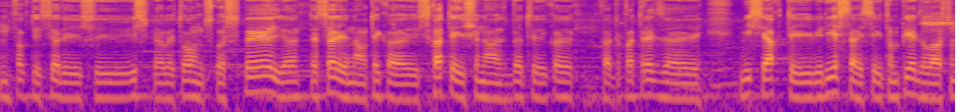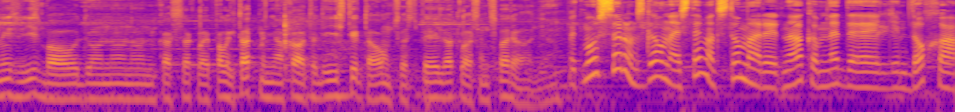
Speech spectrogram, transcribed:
Un faktiski arī šī izspēlēta Olimpisko spēļu. Ja, tas arī nav tikai skatīšanās, bet, kā, kā tu pat redzēji, visi aktīvi ir iesaistīti un piedalās un izbauda. Un, un, un, saka, lai paliktu atmiņā, kā tad īsti ir tā Olimpisko spēļu atklāšanas parādi. Ja. Bet mūsu sarunas galvenais temats tomēr ir nākamā nedēļa Dohā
